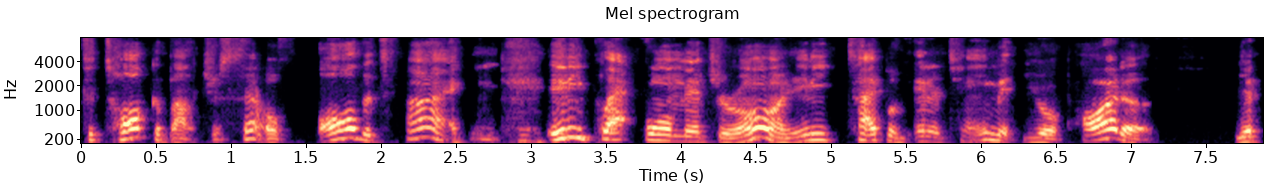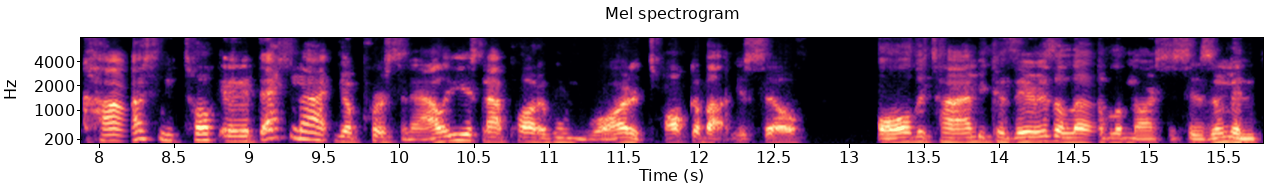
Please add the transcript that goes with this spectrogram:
to talk about yourself all the time. Any platform that you're on any type of entertainment you're a part of you're constantly talking and if that's not your personality it's not part of who you are to talk about yourself all the time because there is a level of narcissism and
